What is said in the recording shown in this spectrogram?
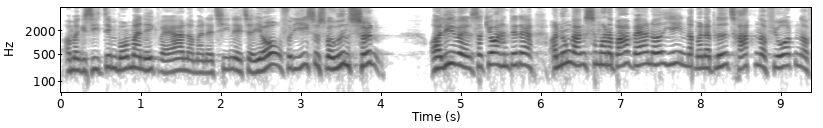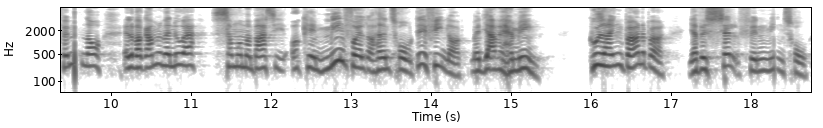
Og man kan sige, det må man ikke være, når man er teenager. Jo, fordi Jesus var uden synd, og alligevel så gjorde han det der. Og nogle gange, så må der bare være noget i en, når man er blevet 13 og 14 og 15 år, eller hvor gammel man nu er, så må man bare sige, okay, mine forældre havde en tro, det er fint nok, men jeg vil have min. Gud har ingen børnebørn. Jeg vil selv finde min tro.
